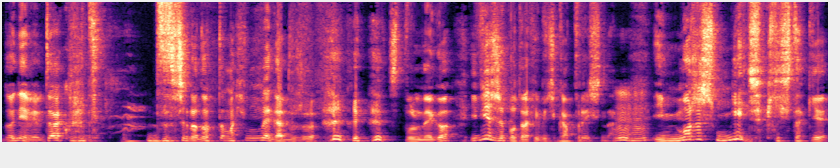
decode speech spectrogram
no nie wiem, to akurat z przyrodą to masz mega dużo wspólnego i wiesz, że potrafi być kapryśna. I możesz mieć jakieś takie,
